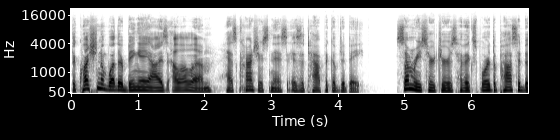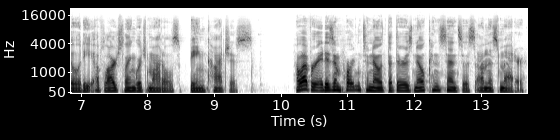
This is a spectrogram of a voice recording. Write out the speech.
The question of whether Bing AI's LLM has consciousness is a topic of debate. Some researchers have explored the possibility of large language models being conscious. However, it is important to note that there is no consensus on this matter.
